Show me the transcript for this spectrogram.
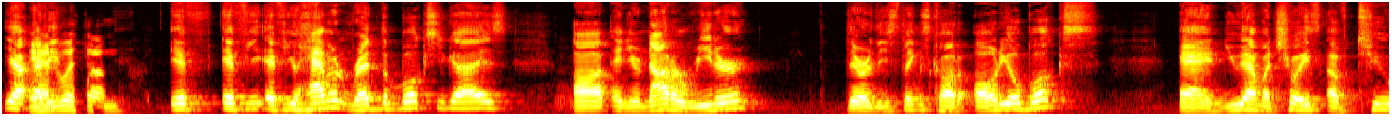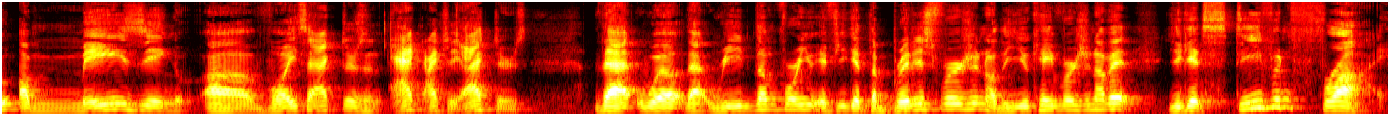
yeah, I and mean, with um if if you if you haven't read the books, you guys, uh, and you're not a reader, there are these things called audiobooks, and you have a choice of two amazing uh, voice actors and act actually actors that will that read them for you. If you get the British version or the UK version of it, you get Stephen Fry,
